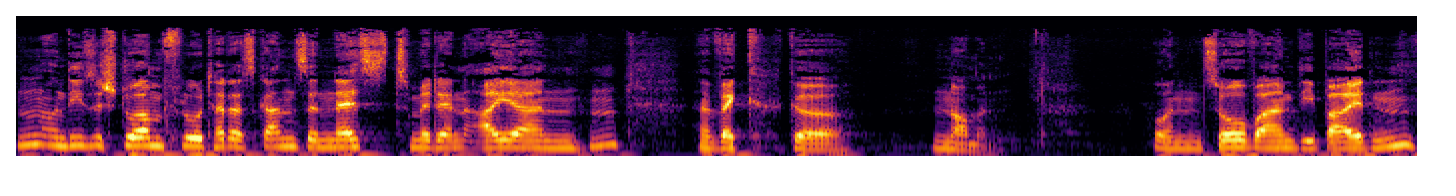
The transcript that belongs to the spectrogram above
Hm, und diese Sturmflut hat das ganze Nest mit den Eiern hm, weggenommen. Und so waren die beiden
